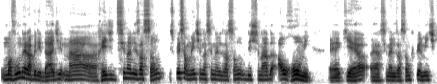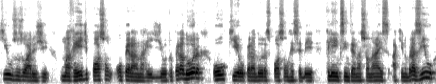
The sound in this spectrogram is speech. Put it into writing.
uma vulnerabilidade na rede de sinalização, especialmente na sinalização destinada ao home é, que é, a sinalização que permite que os usuários de uma rede possam operar na rede de outra operadora, ou que operadoras possam receber clientes internacionais aqui no Brasil,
